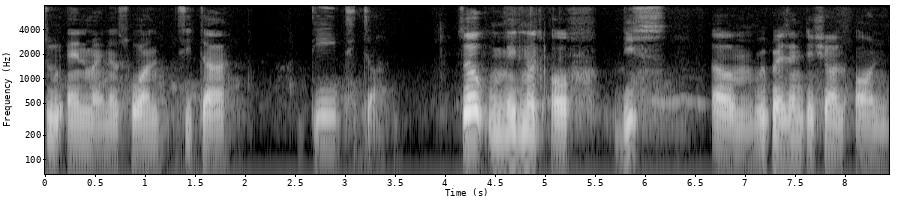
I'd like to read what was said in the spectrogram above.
2n minus 1 theta d theta. So we made note of this um, representation on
